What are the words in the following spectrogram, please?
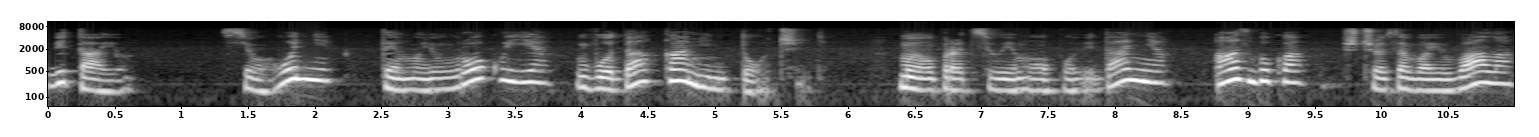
Вітаю! Сьогодні темою уроку є Вода камінь точить. Ми опрацюємо оповідання Азбука, що завоювала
